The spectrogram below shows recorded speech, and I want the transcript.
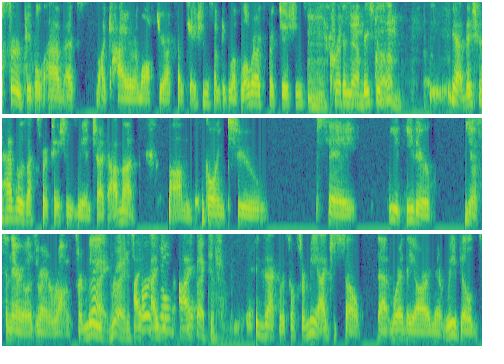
certain people have ex like higher, loftier expectations, some people have lower expectations. Mm, Chris Sims. They should, yeah, they should have those expectations be in check. I'm not um, going to say e- either you know scenario is right or wrong. For me, right, right, it's personal I, I just, perspective. I, exactly. So for me, I just felt that where they are in their rebuild,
